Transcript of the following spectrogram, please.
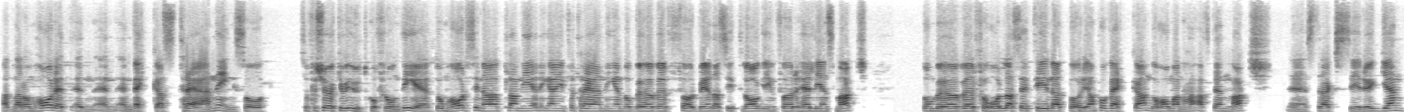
Att när de har ett, en, en, en veckas träning så, så försöker vi utgå från det. De har sina planeringar inför träningen, de behöver förbereda sitt lag inför helgens match. De behöver förhålla sig till att början på veckan, då har man haft en match Eh, strax i ryggen.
